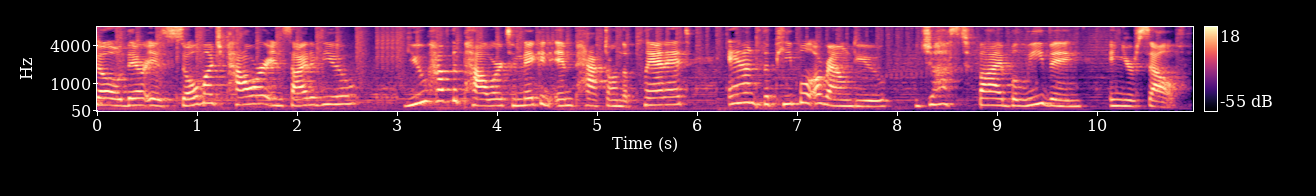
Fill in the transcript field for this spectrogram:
know there is so much power inside of you? You have the power to make an impact on the planet and the people around you just by believing in yourself.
